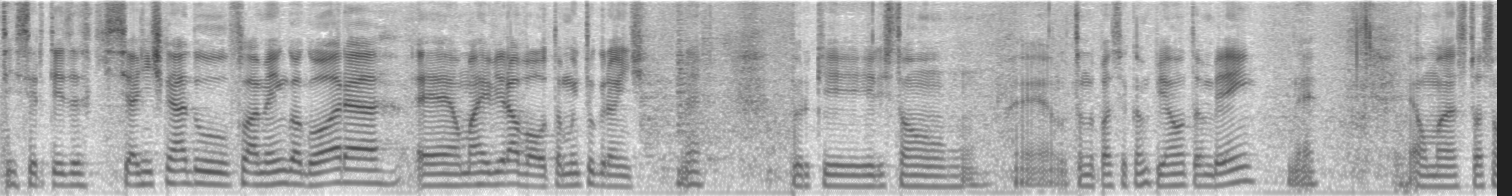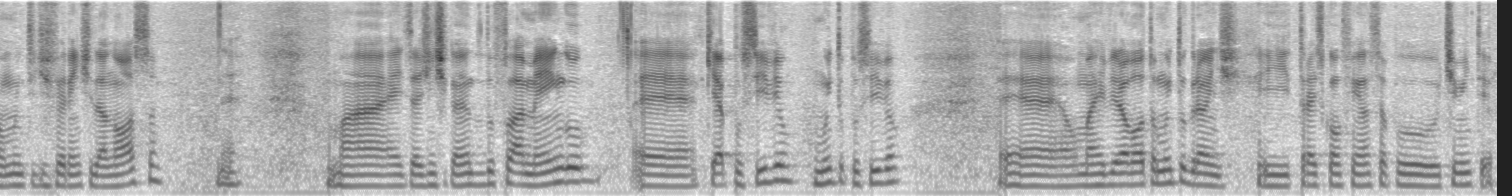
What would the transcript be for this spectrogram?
tenho certeza que se a gente ganhar do Flamengo agora é uma reviravolta muito grande, né? Porque eles estão é, lutando para ser campeão também, né? É uma situação muito diferente da nossa, né? Mas a gente ganhando do Flamengo, é, que é possível, muito possível, é uma reviravolta muito grande e traz confiança para o time inteiro.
